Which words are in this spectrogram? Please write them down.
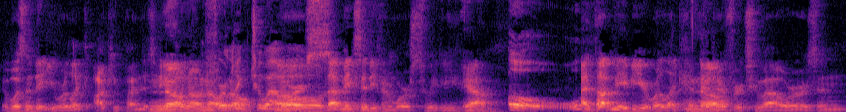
It wasn't that you were like occupying the table. No, no, no. For no. like two hours. Oh, that makes it even worse, sweetie. Yeah. Oh. I thought maybe you were like had been No. there for two hours and.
